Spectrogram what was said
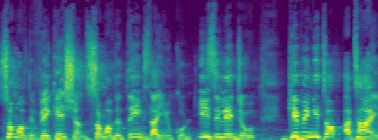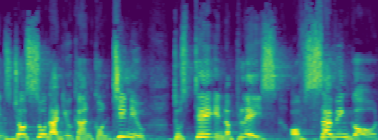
some of the vacations, some of the things that you could easily do, giving it up at times just so that you can continue to stay in the place of serving God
